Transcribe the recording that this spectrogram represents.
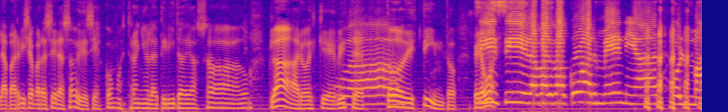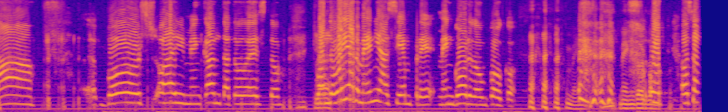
la, parrilla para hacer asado y decías, ¿cómo extraño la tirita de asado? Claro, es que, viste, todo distinto. Pero sí, sí, la barbacoa armenia, polma. Borscht, ay, me encanta todo esto. Cuando voy a Armenia siempre me engordo un poco. me, engordo. o, sea,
